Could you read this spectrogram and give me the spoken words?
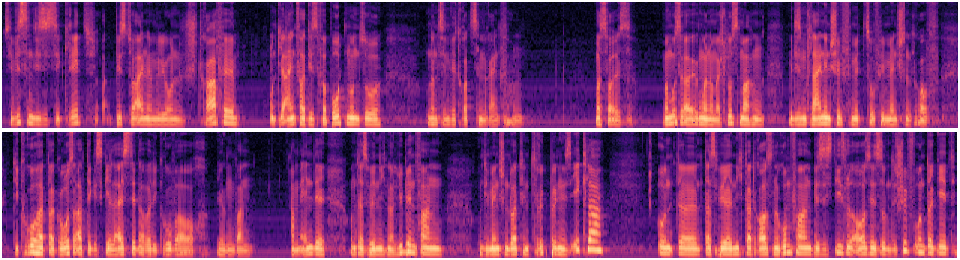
Sie wissen dieses Sekret bis zu einer Million Strafe und die Einfahrt ist verboten und so. Und dann sind wir trotzdem reingefahren. Was soll's? Man muss ja irgendwann einmal Schluss machen mit diesem kleinen Schiff mit so vielen Menschen drauf. Die Crew hat da Großartiges geleistet, aber die Crew war auch irgendwann am Ende. Und dass wir nicht nach Libyen fahren und die Menschen dorthin zurückbringen, ist eh klar. Und äh, dass wir nicht da draußen rumfahren, bis es Diesel aus ist und das Schiff untergeht,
